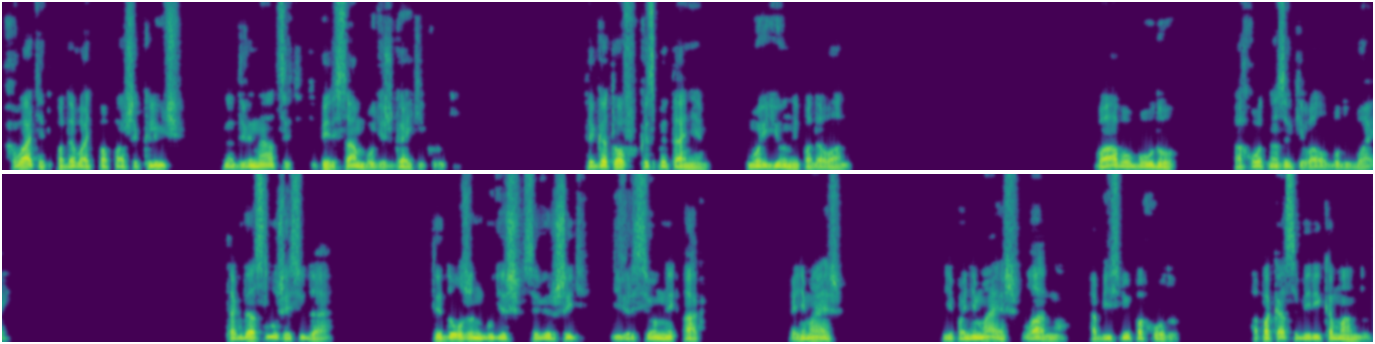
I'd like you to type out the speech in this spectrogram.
Хватит подавать папаше ключ на двенадцать, теперь сам будешь гайки крутить. Ты готов к испытаниям, мой юный подаван? Бабу буду, охотно закивал Будубай. Тогда слушай сюда. Ты должен будешь совершить диверсионный акт. Понимаешь? Не понимаешь? Ладно, объясню по ходу. А пока собери команду.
